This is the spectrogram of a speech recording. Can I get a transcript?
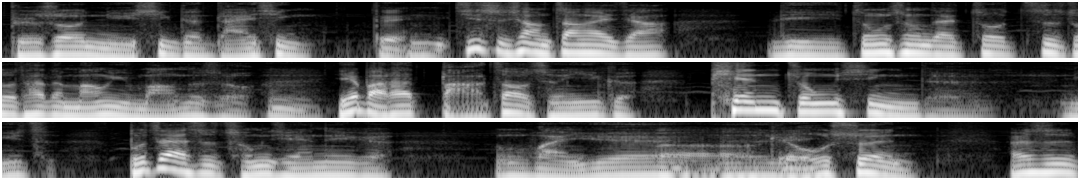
比如说女性的、男性，对，即使像张艾嘉。李宗盛在做制作他的《忙与忙》的时候，嗯，也把她打造成一个偏中性的女子，不再是从前那个婉约、呃、柔顺，而是，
